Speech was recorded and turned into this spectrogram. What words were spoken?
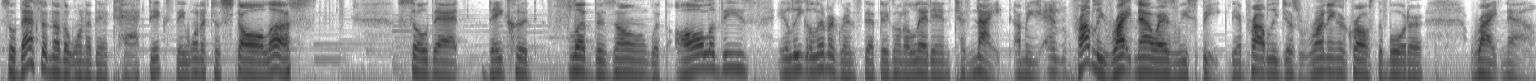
So that's another one of their tactics. They wanted to stall us so that they could flood the zone with all of these illegal immigrants that they're going to let in tonight. I mean, and probably right now as we speak. They're probably just running across the border right now.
